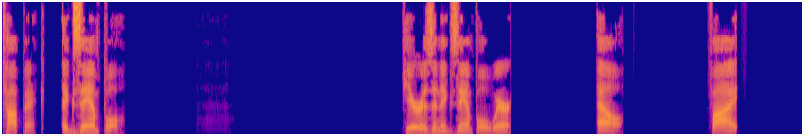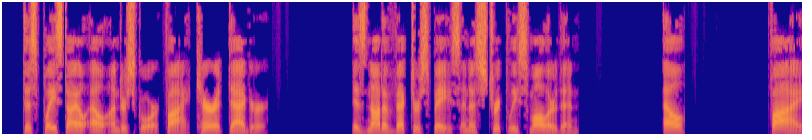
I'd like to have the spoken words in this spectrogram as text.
Topic. Example Here is an example where L phi display style L underscore phi caret dagger is not a vector space and is strictly smaller than L phi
